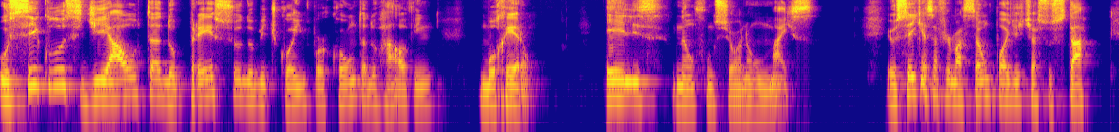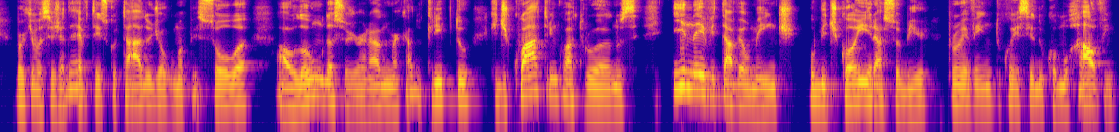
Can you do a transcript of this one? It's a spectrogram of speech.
Os ciclos de alta do preço do Bitcoin por conta do halving morreram. Eles não funcionam mais. Eu sei que essa afirmação pode te assustar, porque você já deve ter escutado de alguma pessoa ao longo da sua jornada no mercado cripto que de 4 em 4 anos, inevitavelmente, o Bitcoin irá subir para um evento conhecido como halving,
